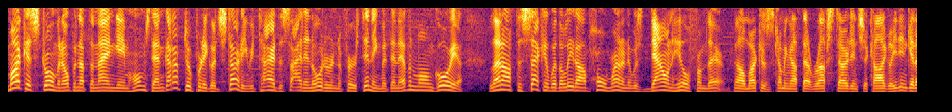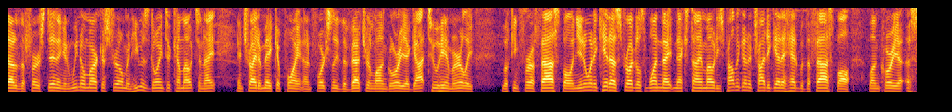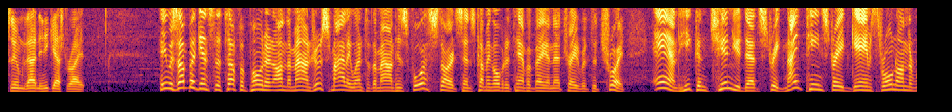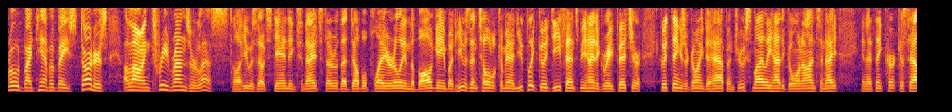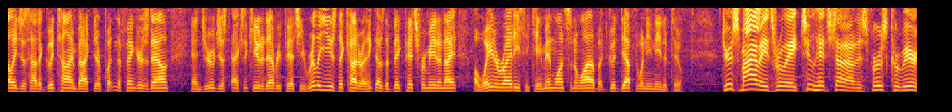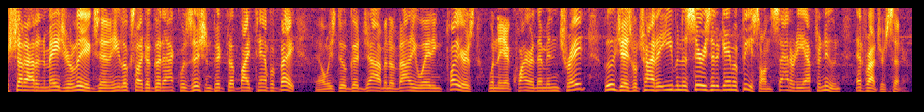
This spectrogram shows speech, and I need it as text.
Marcus Stroman opened up the nine game homestand, got off to a pretty good start. He retired the side in order in the first inning, but then Evan Longoria led off the second with a leadoff home run, and it was downhill from there. Well, Marcus was coming off that rough start in Chicago. He didn't get out of the first inning, and we know Marcus Stroman. He was going to come out tonight and try to make a point. Unfortunately, the veteran Longoria got to him early looking for a fastball. And you know when a kid has struggles one night, next time out, he's probably going to try to get ahead with the fastball. Longoria assumed that, and he guessed right. He was up against a tough opponent on the mound. Drew Smyly went to the mound his fourth start since coming over to Tampa Bay in that trade with Detroit. And he continued that streak. 19 straight games thrown on the road by Tampa Bay starters, allowing three runs or less. Oh, he was outstanding tonight. Started with that double play early in the ball game, but he was in total command. You put good defense behind a great pitcher, good things are going to happen. Drew Smyly had it going on tonight, and I think Curt Casali just had a good time back there, putting the fingers down, and Drew just executed every pitch. He really used the cutter. I think that was the big pitch for me tonight. Away to righties. He came in once in a while, but good depth when he needed to. Drew Smyly threw a two hit shutout, his first career shutout in the major leagues, and he looks like a good acquisition picked up by Tampa Bay. They always do a good job in evaluating players when they acquire them in trade. Blue Jays will try to even the series at a game apiece on Saturday afternoon at Rogers Center.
